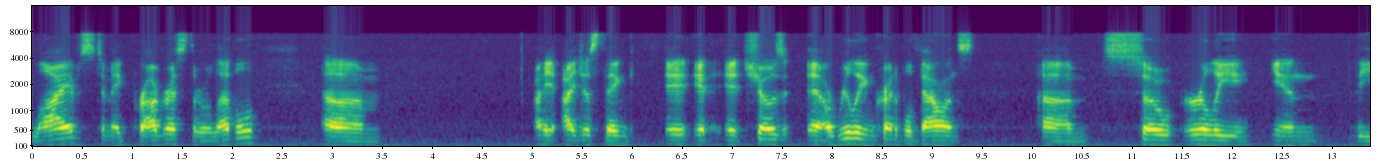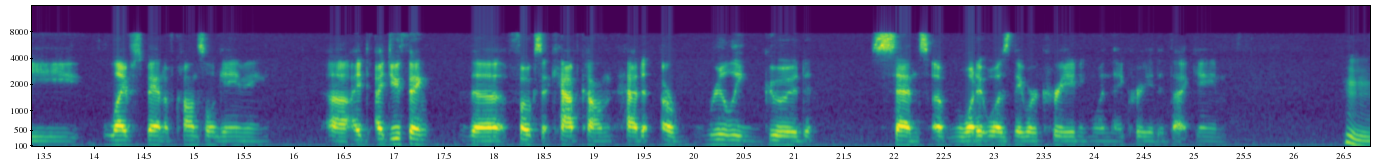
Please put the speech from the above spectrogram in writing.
lives to make progress through a level. Um, I, I just think it, it, it shows a really incredible balance um, so early in the lifespan of console gaming. Uh, I, I do think the folks at Capcom had a really good sense of what it was they were creating when they created that game. Hmm.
